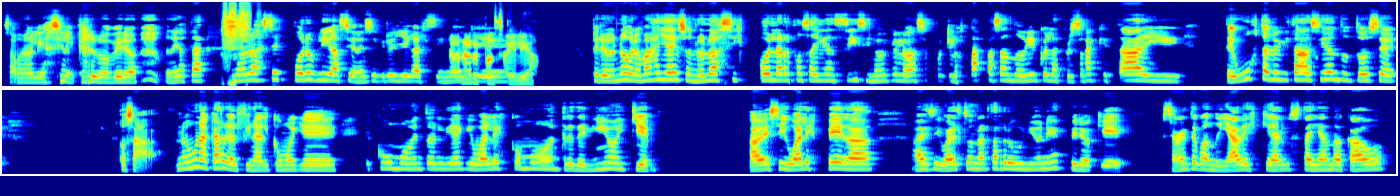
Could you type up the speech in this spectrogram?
o sea, una obligación el cargo, pero cuando ya está, no lo haces por obligación, eso quiero llegar, sino. Es una responsabilidad. Pero no, pero más allá de eso, no lo haces por la responsabilidad en sí, sino que lo haces porque lo estás pasando bien con las personas que estás y te gusta lo que estás haciendo, entonces, o sea, no es una carga al final, como que es como un momento del día que igual es como entretenido y que a veces igual es pega, a veces igual son hartas reuniones, pero que especialmente cuando ya ves que algo se está llevando a cabo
